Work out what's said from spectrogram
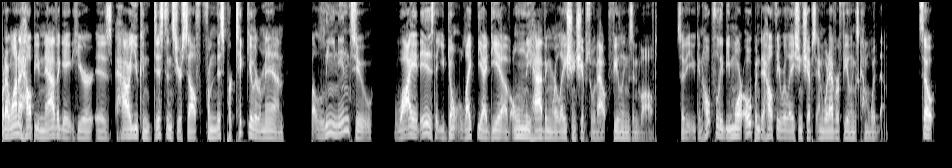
what I want to help you navigate here is how you can distance yourself from this particular man, but lean into why it is that you don't like the idea of only having relationships without feelings involved, so that you can hopefully be more open to healthy relationships and whatever feelings come with them. So,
